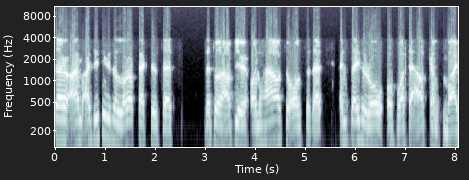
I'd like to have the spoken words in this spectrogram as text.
So um, I do think there's a lot of factors that that will help you on how to answer that and plays a role of what the outcomes might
